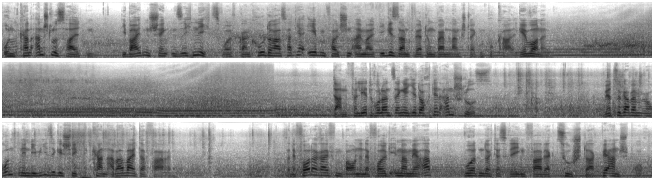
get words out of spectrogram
Und kann Anschluss halten. Die beiden schenken sich nichts. Wolfgang Kudras hat ja ebenfalls schon einmal die Gesamtwertung beim Langstreckenpokal gewonnen. Dann verliert Roland Sänger jedoch den Anschluss. Wird sogar beim Runden in die Wiese geschickt, kann aber weiterfahren. Seine Vorderreifen bauen in der Folge immer mehr ab, wurden durch das Regenfahrwerk zu stark beansprucht.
